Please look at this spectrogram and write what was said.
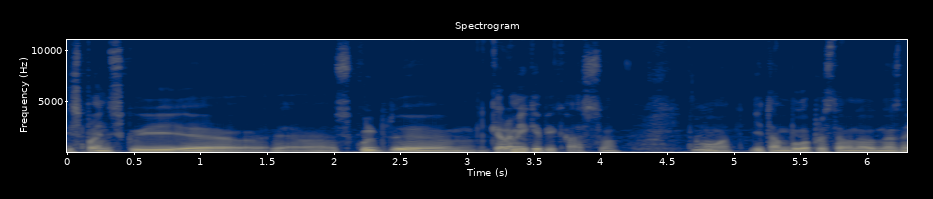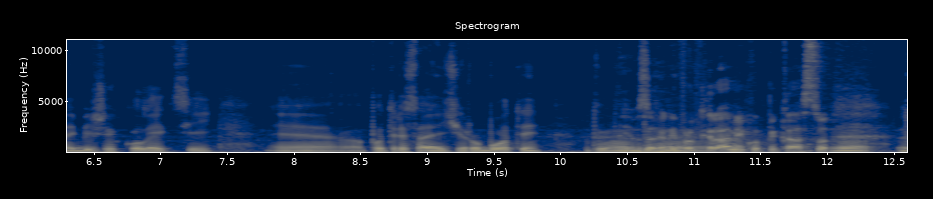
іспанської е, е, скульп... е, кераміки Пікассо. От. І там було представлено одна з найбільших колекцій, е, потрясаючі роботи. Взагалі про кераміку Пікассо. Е,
